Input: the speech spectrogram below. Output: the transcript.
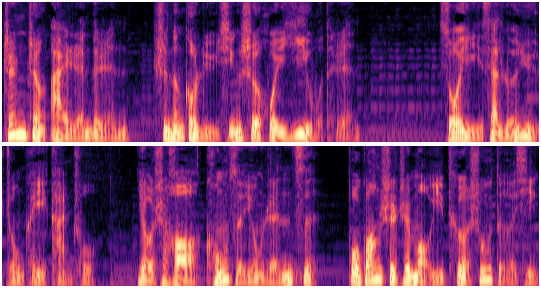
真正爱人的人是能够履行社会义务的人。所以在《论语》中可以看出，有时候孔子用“仁”字，不光是指某一特殊德性，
